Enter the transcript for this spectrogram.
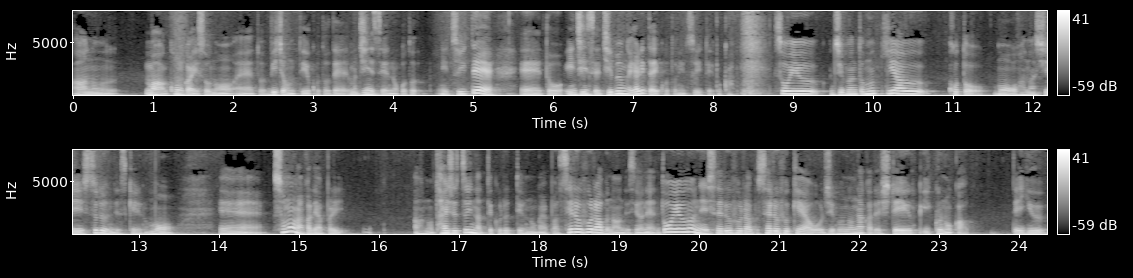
あのまあ、今回その、えーと、ビジョンっていうことで、まあ、人生のことについて、えーと、人生自分がやりたいことについてとかそういう自分と向き合うこともお話しするんですけれども、えー、その中でやっぱりあの大切になってくるっていうのがやっぱセルフラブなんですよねどういうふうにセルフラブセルフケアを自分の中でしていくのかっていう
